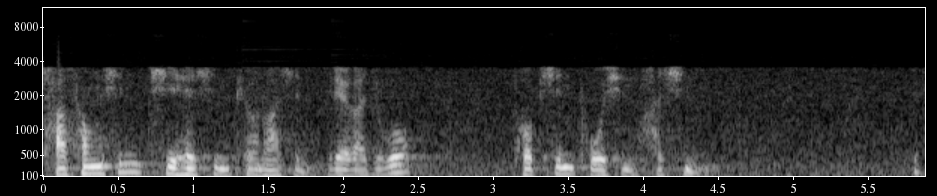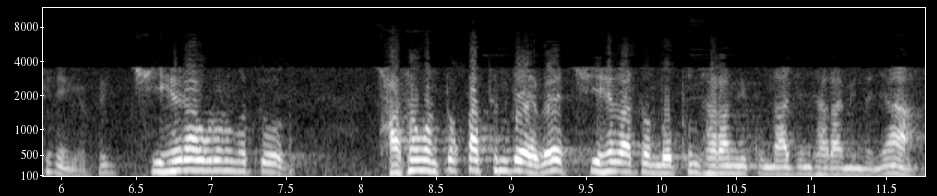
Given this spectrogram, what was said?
자성신, 지혜신, 변화신. 이래가지고 법신, 보신, 화신. 이렇게 된 거예요. 그 지혜라고 그러는 것도 자성은 똑같은데 왜 지혜가 더 높은 사람이 있고 낮은 사람이 있느냐?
